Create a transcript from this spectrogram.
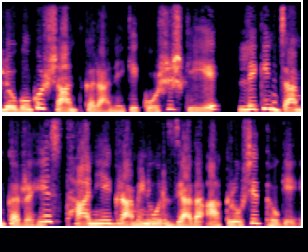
लोगों को शांत कराने की कोशिश किए लेकिन जाम कर रहे स्थानीय ग्रामीण और ज़्यादा आक्रोशित हो गए।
